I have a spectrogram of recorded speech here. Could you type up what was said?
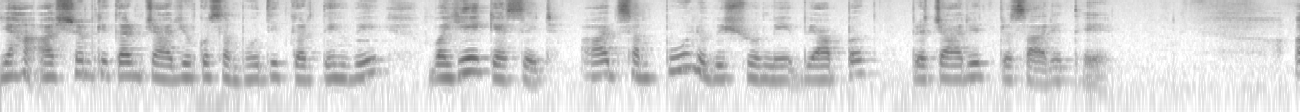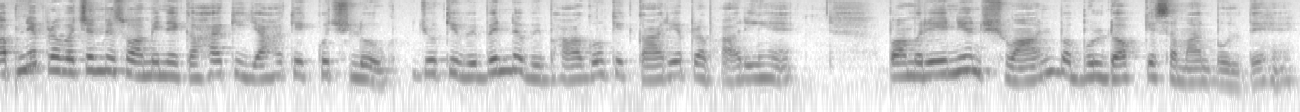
यहाँ आश्रम के कर्मचारियों को संबोधित करते हुए वह यह कैसेट आज संपूर्ण विश्व में व्यापक प्रचारित प्रसारित है। अपने प्रवचन में स्वामी ने कहा कि यहाँ के कुछ लोग, जो कि विभिन्न विभागों के कार्य प्रभारी हैं, पॉमरेनियन श्वान व बुलडॉग के समान बोलते हैं।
